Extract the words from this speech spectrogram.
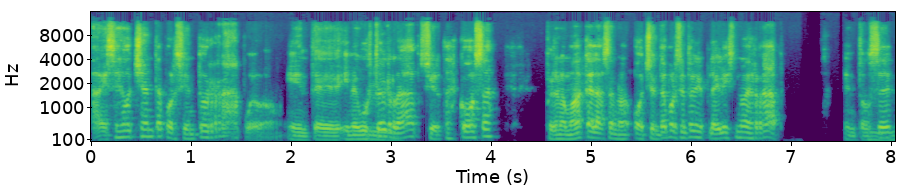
a veces 80% rap, weón. Y, y, me gusta el mm. rap, ciertas cosas, pero no más que o sea, 80% de mi playlist no es rap. Entonces,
